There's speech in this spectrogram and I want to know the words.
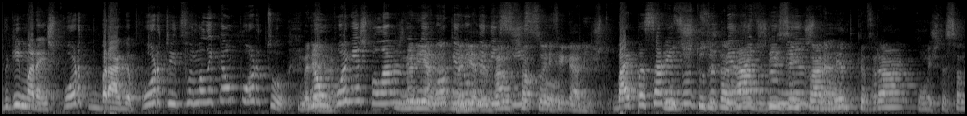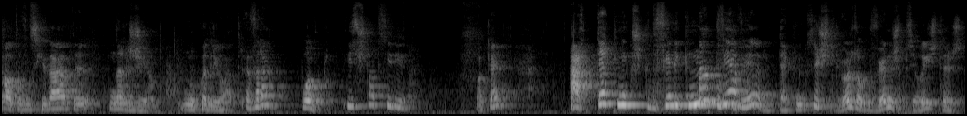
de Guimarães-Porto, de Braga-Porto e de Famalicão-Porto. Não ponha as palavras Mariana, na minha boca, eu Mariana, nunca disse vamos só isso. clarificar isto. Vai passar em Os todos os apiadeiros dizem claramente que haverá uma estação de alta velocidade na região, no quadrilátero. Haverá, ponto. Isso está decidido. Ok? Há técnicos que defendem que não devia haver. Técnicos exteriores ou governos especialistas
